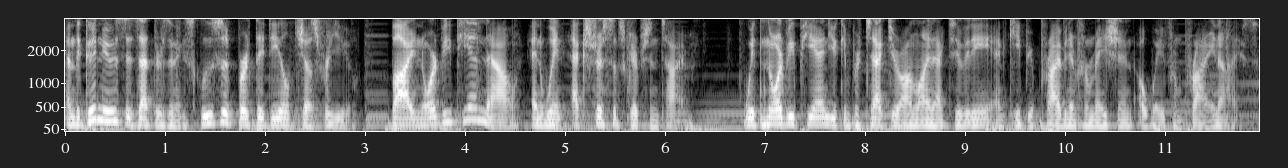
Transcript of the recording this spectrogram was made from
And the good news is that there's an exclusive birthday deal just for you. Buy NordVPN now and win extra subscription time. With NordVPN, you can protect your online activity and keep your private information away from prying eyes.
